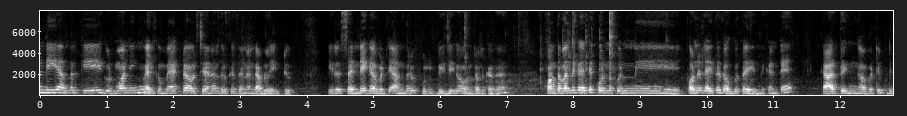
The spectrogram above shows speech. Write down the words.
అండి అందరికీ good morning. Welcome back to our channel దొరుకుతాను డబుల్ ఎయిట్. టూ ఈరోజు సండే కాబట్టి అందరూ ఫుల్ బిజీగా ఉంటారు కదా. కొంతమందికి అయితే కొన్ని కొన్ని పనులు అయితే తగ్గుతాయి. ఎందుకంటే కార్తీకం కాబట్టి ఇప్పుడు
